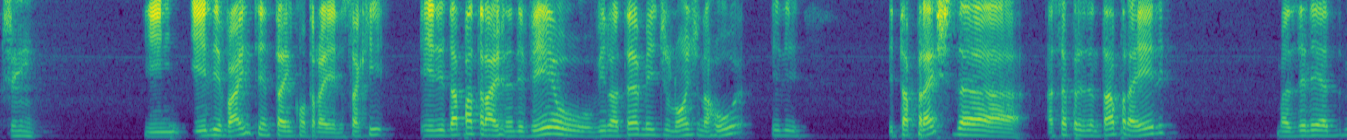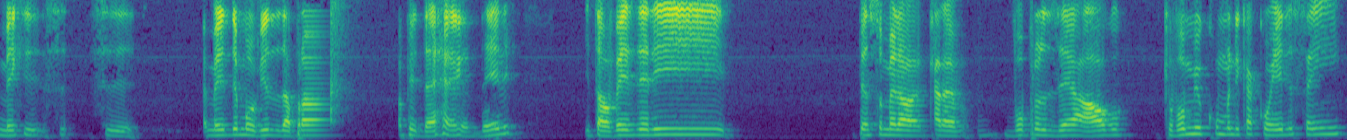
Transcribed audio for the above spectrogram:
Sim. E, e ele vai tentar encontrar ele, só que ele dá para trás, né? Ele vê o Visla até meio de longe na rua, ele, ele tá prestes a, a se apresentar para ele, mas ele é meio que se, se é meio demovido da própria ideia dele. E talvez ele pensou melhor, cara, vou produzir algo que eu vou me comunicar com ele sem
